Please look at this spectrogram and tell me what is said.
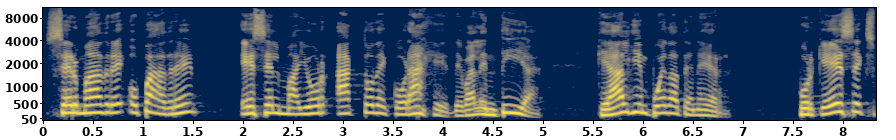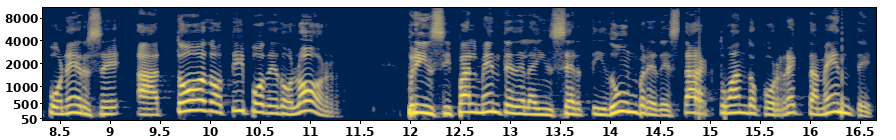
Ser madre o padre es el mayor acto de coraje, de valentía que alguien pueda tener, porque es exponerse a todo tipo de dolor, principalmente de la incertidumbre de estar actuando correctamente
